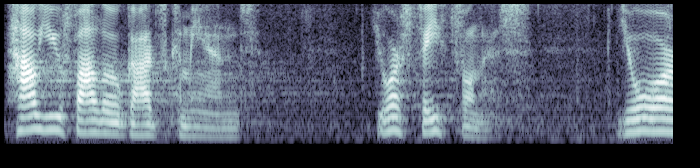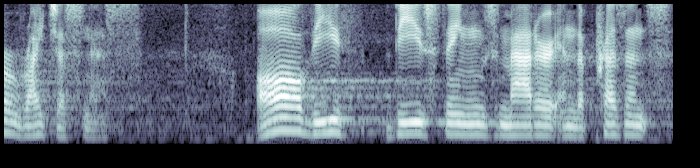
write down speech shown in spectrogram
how you follow God's command, your faithfulness, your righteousness. All these, these things matter in the presence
